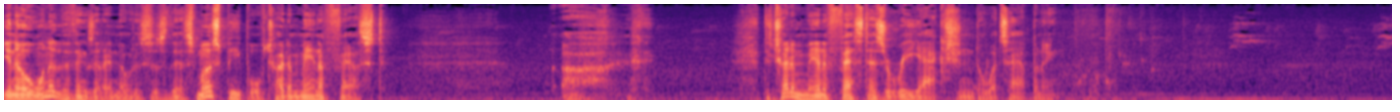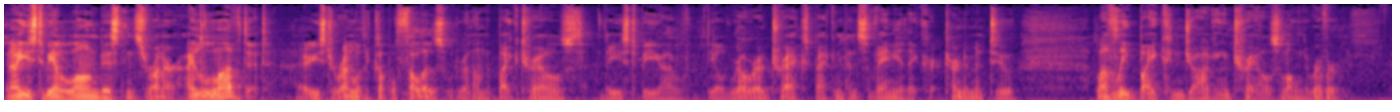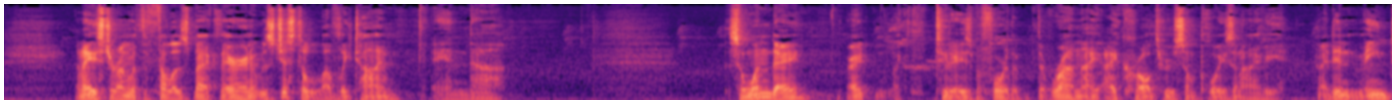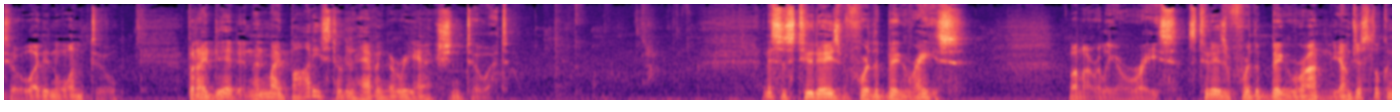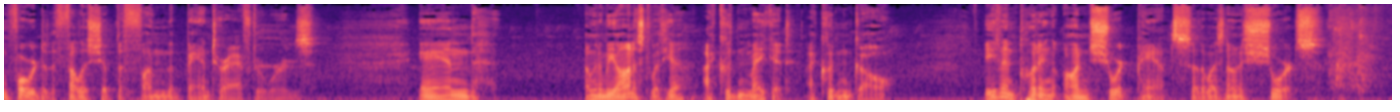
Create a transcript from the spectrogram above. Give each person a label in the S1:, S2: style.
S1: You know, one of the things that I notice is this most people try to manifest. Uh, they try to manifest as a reaction to what's happening. And I used to be a long distance runner. I loved it. I used to run with a couple fellas, would run on the bike trails. They used to be uh, the old railroad tracks back in Pennsylvania. They turned them into lovely bike and jogging trails along the river. And I used to run with the fellows back there, and it was just a lovely time. And uh, so one day, right, like two days before the, the run, I, I crawled through some poison ivy. I didn't mean to, I didn't want to, but I did. And then my body started having a reaction to it. And this is two days before the big race well, not really a race. It's two days before the big run. Yeah, I'm just looking forward to the fellowship, the fun, the banter afterwards. And I'm going to be honest with you, I couldn't make it. I couldn't go. Even putting on short pants, otherwise known as shorts,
